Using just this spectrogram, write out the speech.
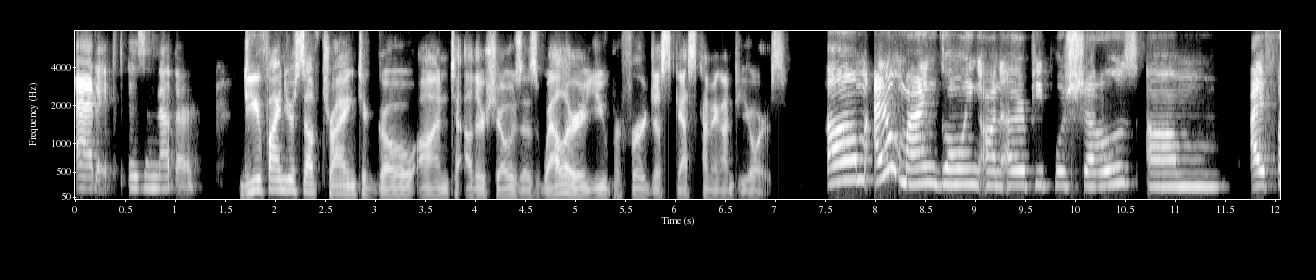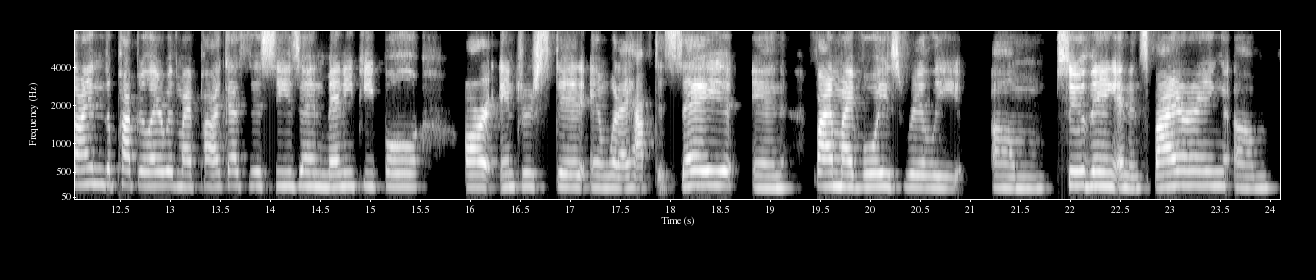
Addict is another. Do you find yourself trying to go on to other shows as well, or you prefer just guests coming onto yours? Um, I don't mind going on other people's shows. Um, I find the popularity with my podcast this season. Many people are interested in what I have to say and find my voice really um, soothing and inspiring. Um,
